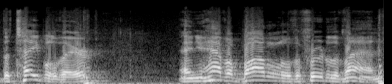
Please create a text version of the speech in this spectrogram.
the table there, and you have a bottle of the fruit of the vine,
